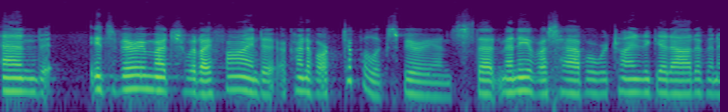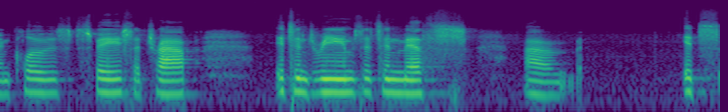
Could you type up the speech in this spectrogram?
And it's very much what I find a, a, kind of archetypal experience that many of us have where we're trying to get out of an enclosed space, a trap. It's in dreams, it's in myths. Um, it's,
